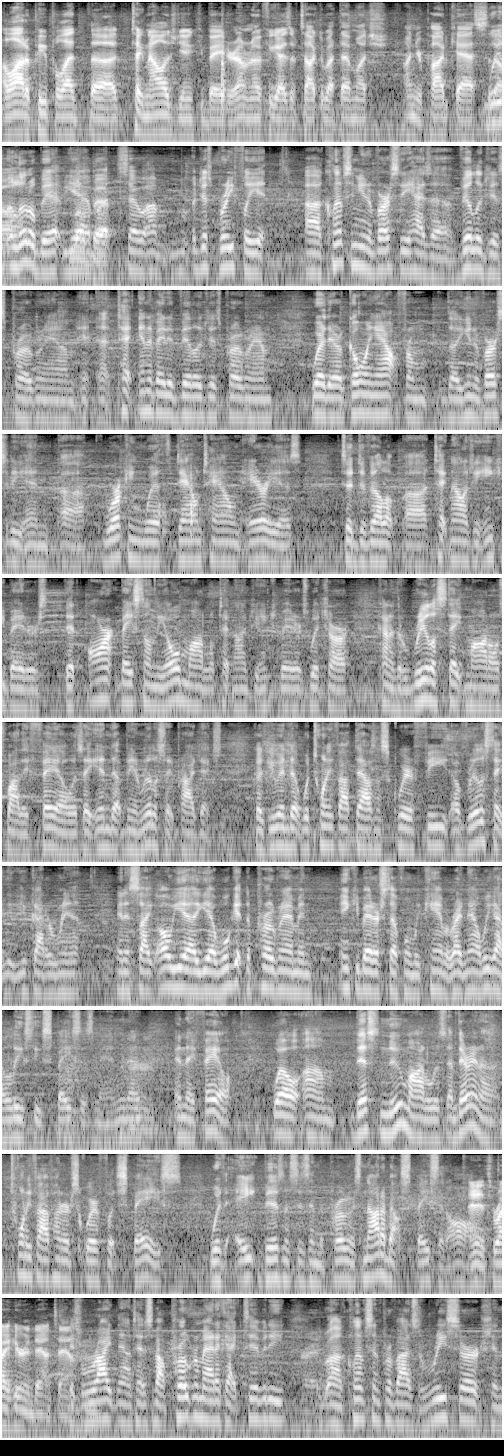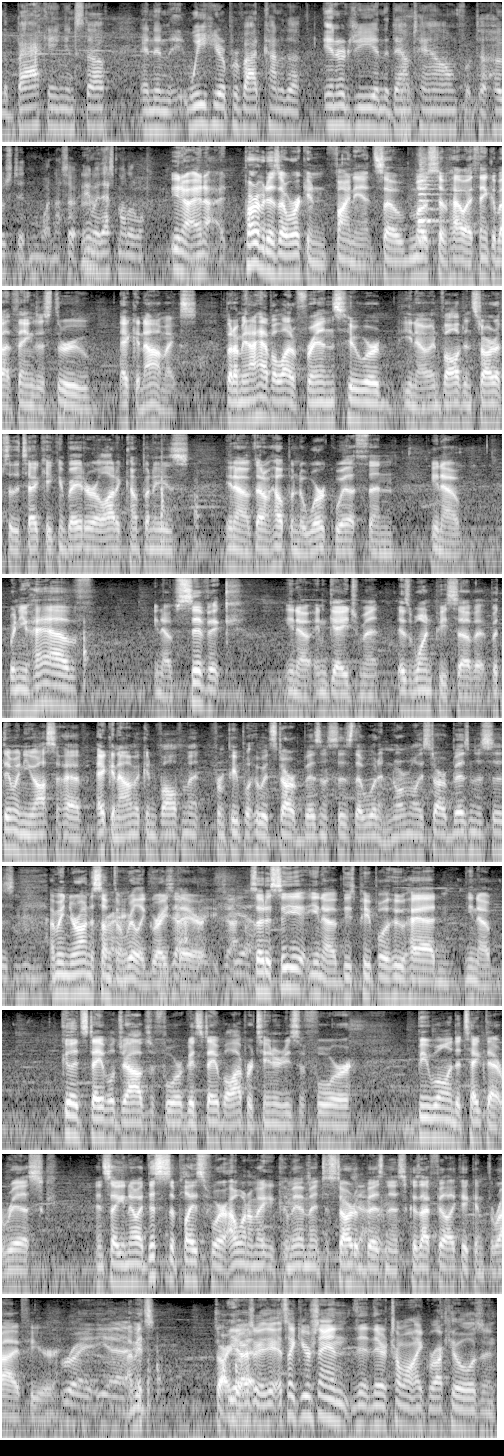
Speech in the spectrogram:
a lot of people at the technology incubator. I don't know if you guys have talked about that much on your podcast. We, a little bit, yeah. Little bit. But so um, just briefly, it, uh, Clemson University has a villages program, a tech innovative villages program, where they're going out from the university and uh, working with downtown areas to develop uh, technology incubators that aren't based on the old model of technology incubators, which are kind of the real estate models. Why they fail is they end up being real estate projects because you end up with 25,000 square feet of real estate that you've got to rent and it's like, oh yeah, yeah, we'll get the program and incubator stuff when we can, but right now we got to lease these spaces, man, you know, and they fail. Well, um, this new model is, and they're in a 2,500 square foot space with eight businesses in the program. It's not about space at all. And it's right here in downtown. It's right downtown. It's about programmatic activity. Uh, Clemson provides the research and the backing and stuff, and then we here provide kind of the energy in the downtown for, to host it and whatnot. So anyway, that's my little. You know, and I, part of it is I work in finance, so most of how I think about things is through economics. But I mean, I have a lot of friends who were, you know, involved in startups of the tech incubator, a lot of companies, you know, that I'm helping to work with, and you know, when you have, you know, civic, you know, engagement is one piece of it, but then when you also have economic involvement from people who would start businesses that wouldn't normally start businesses, mm-hmm. I mean, you're onto something Right. really great Exactly, there. exactly. Yeah. So to see, you know, these people who had, you know, good stable jobs before, good stable opportunities before, be willing to take that risk and say, you know what, this is a place where I want to make a commitment to start Exactly. a business because I feel like it can thrive here. Right. Yeah. I mean, it's, sorry, yeah, ahead. it's like you're saying that they're talking about like Rock Hill isn't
